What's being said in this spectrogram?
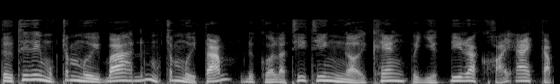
từ Thi Thiên 113 đến 118 được gọi là Thi Thiên ngợi khen về việc đi ra khỏi Ai Cập.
